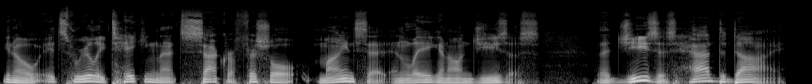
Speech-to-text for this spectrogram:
you know, it's really taking that sacrificial mindset and laying it on Jesus. That Jesus had to die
